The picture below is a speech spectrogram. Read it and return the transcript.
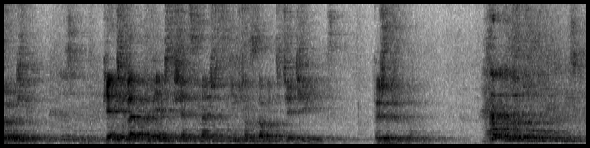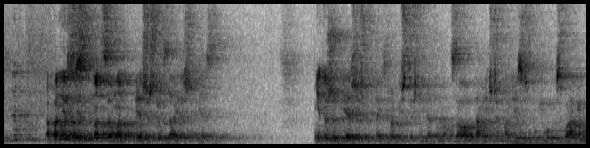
Wymyślił. Pięć chlebów, pięć tysięcy mężczyzn, nie licząc kobiet, dzieci. Wyżyw. A Pan Jezus, no co, no bierzesz, rozdajesz, jest. Nie to, że bierzesz, zrobisz coś nie wiadomo co, tam jeszcze Pan Jezus błogosławił,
